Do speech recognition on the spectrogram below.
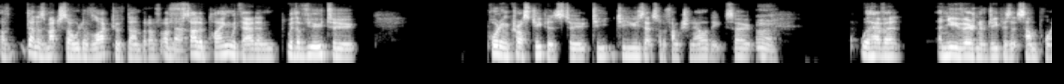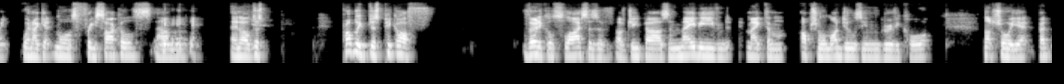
I've done as much as I would have liked to have done, but I've, I've no. started playing with that and with a view to porting across GPars to to to use that sort of functionality. So mm. we'll have a a new version of GPars at some point when I get more free cycles, um, and I'll just probably just pick off vertical slices of, of GPars and maybe even make them optional modules in Groovy Core. Not sure yet, but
